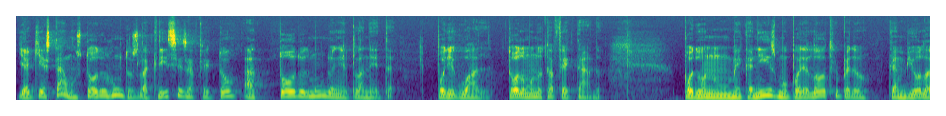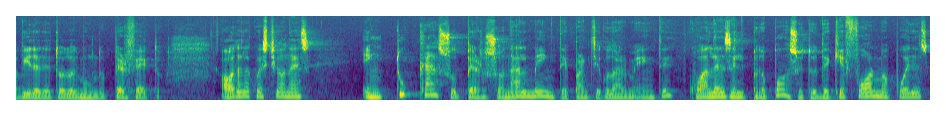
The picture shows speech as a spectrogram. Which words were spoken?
Y aquí estamos, todos juntos. La crisis afectó a todo el mundo en el planeta por igual. Todo mundo está afectado por un mecanismo, por el otro, pero cambió la vida de todo el mundo. Perfecto. Ahora la cuestión es, en tu caso personalmente, particularmente, ¿cuál es el propósito? ¿De qué forma puedes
